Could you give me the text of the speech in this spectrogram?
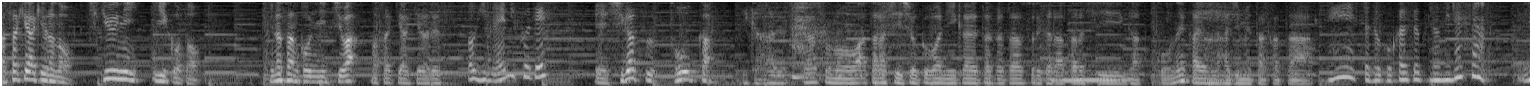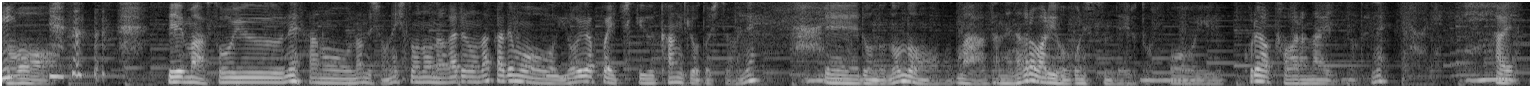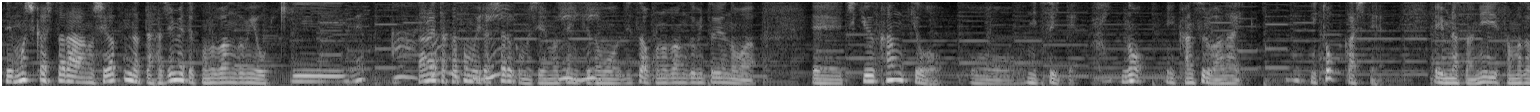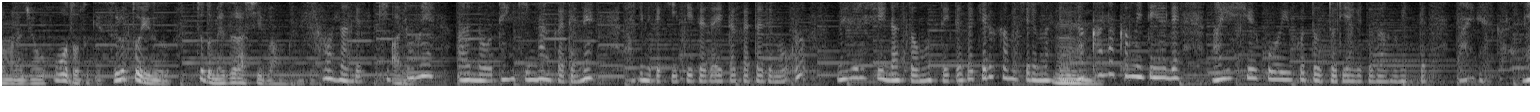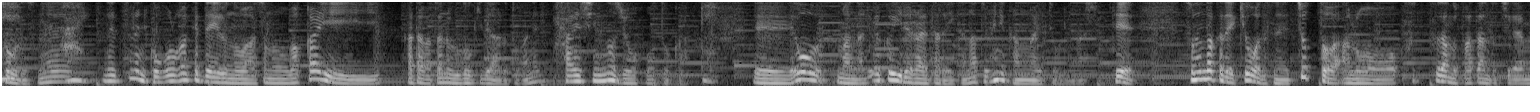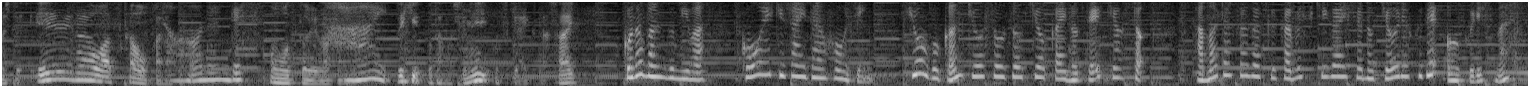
正木明の地球にいいこと。皆さんこんにちは正木明です。小木恵美子です。えー4月10日いかがですか？その新しい職場に行かれた方それから新しい学校ね通い始めた方。ねえそのご家族の皆さんね。そう。でまあそういうねあのなんでしょうね人の流れの中でもいろいろやっぱり地球環境としてはね、はい、えーどんどんどんどんまあ残念ながら悪い方向に進んでいると。いうこれは変わらないのでね。そうはい、でもしかしたらあの4月になって初めてこの番組をお聞き、ね、なられた方もいらっしゃるかももしれませんけども、実はこの番組というのは、えー地球環境おについてのに関する話題に特化して、えー皆さんにさまざまな情報をお届けするというちょっと珍しい番組。そうなんです。きっとねあの転勤なんかでね初めて聞いていただいた方でもうん珍しいなと思っていただけるかもしれませんが、うん。なかなかメディアで毎週こういうことを取り上げた番組ってないですからね。そうですね、はい。で常に心がけているのはその若い方々の動きであるとかね最新の情報とか、えーを、まあ、なるべく入れられたらいいかなというふうに考えておりましてその中で今日はですねちょっとあのふ普段のパターンと違いまして映画を扱おうかそうななんです。と思っておりますのではい。ぜひお楽しみにお付き合いください。この番組は公益財団法人兵庫環境創造協会の提供と浜田科学株式会社の協力でお送りします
